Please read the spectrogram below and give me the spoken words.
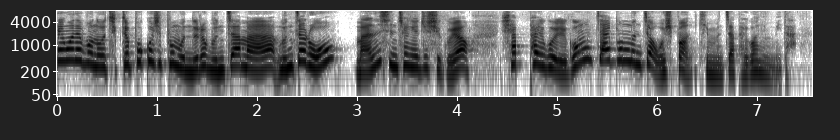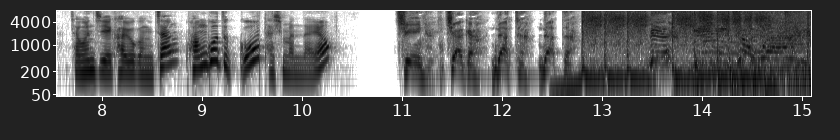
행운의 번호 직접 뽑고 싶은 분들은 문자만, 문자로만 신청해 주시고요. 샵8910 짧은 문자 50원, 긴 문자 100원입니다. 장원지의 가요광장 광고 듣고 다시 만나요. 진짜가 나타났다. 느낌이 좋아.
